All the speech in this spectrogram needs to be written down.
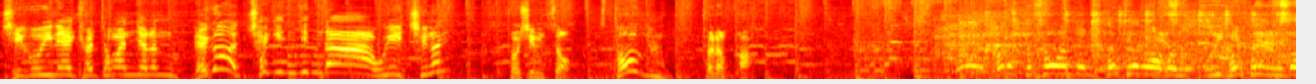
지구인의 교통 안전은 내가 책임진다 외치는 도심 속 스톰트루퍼 네, 저는 교통안전 캠핑을 하고 있는 이정태입니다.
